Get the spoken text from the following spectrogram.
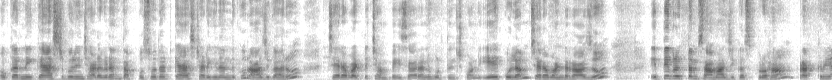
ఒకరిని క్యాస్ట్ గురించి అడగడం తప్పు. సో దట్ క్యాస్ట్ అడిగినందుకు రాజుగారు చెరబట్టి చంపేశారని గుర్తుంచుకోండి. ఏ కులం? చెరబండ రాజు ఇతివృత్తం సామాజిక స్పృహ ప్రక్రియ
